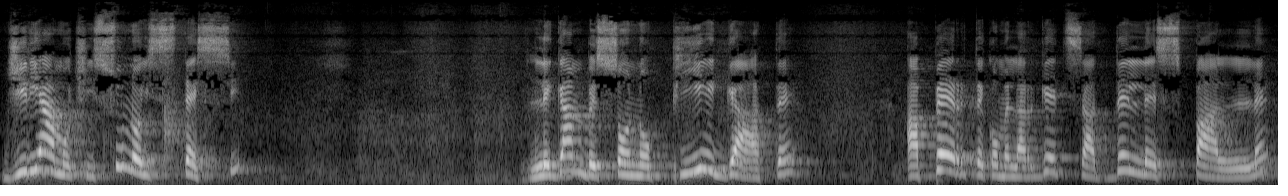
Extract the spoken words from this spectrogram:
Giriamoci su noi stessi. Le gambe sono piegate, aperte come larghezza delle spalle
